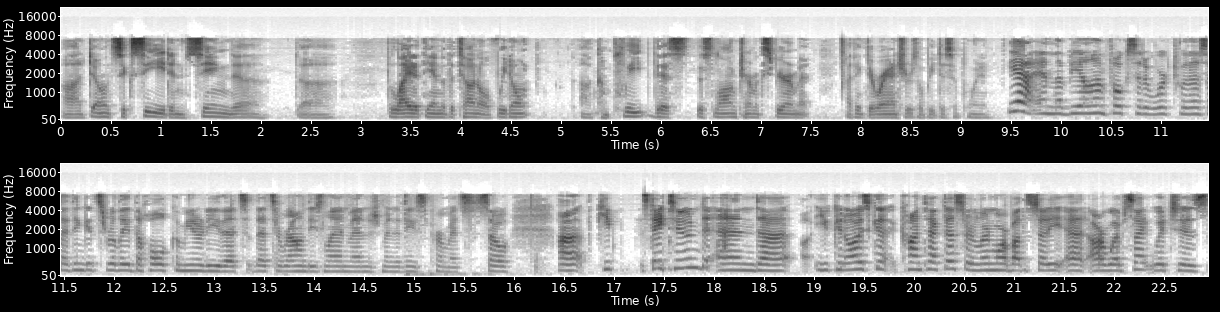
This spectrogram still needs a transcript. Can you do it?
uh, don't succeed in seeing the, the the light at the end of the tunnel, if we don't uh, complete this this long-term experiment, I think the ranchers will be disappointed. Yeah, and the BLM folks that have worked with us, I think it's really the whole community that's that's around these land management and these permits. So uh, keep stay tuned, and uh, you can always get, contact us or learn more about the study at our website, which is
